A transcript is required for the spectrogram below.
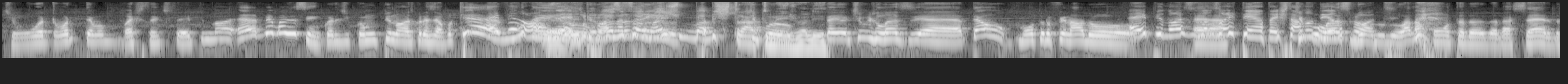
tipo, um outro, outro tema bastante. É, hipnose, é bem mais assim, coisa de como hipnose, por exemplo. Que é. é hipnose, tem, é, tipo, hipnose foi mais abstrato tipo, mesmo ali. Tem, tinha uns lances, é, até o ponto no final do. É hipnose dos é, anos 80, está tipo no dedo pronto. Do, do, lá na ponta do, do, da série, do,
